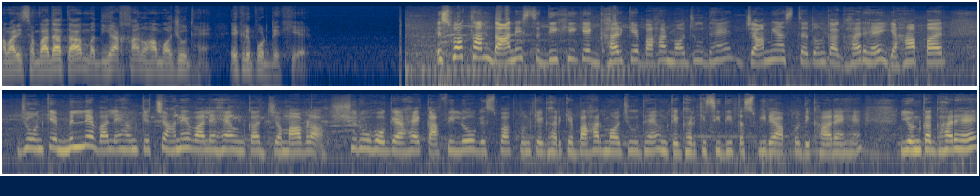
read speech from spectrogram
हमारी संवाददाता मदिया खान वहाँ मौजूद हैं। एक रिपोर्ट देखिए। इस वक्त हम दानिश सिद्दीकी के घर के बाहर मौजूद हैं। जामिया स्थित उनका घर है। यहाँ पर जो उनके मिलने वाले हैं, उनके चाहने वाले हैं, उनका जमावड़ा शुरू हो गया है। काफ़ी लोग इस वक्त उनके घर के बाहर मौजूद हैं। उनके घर की सीधी तस्वीरें आपको दिखा रहे हैं। ये उनका घर है,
